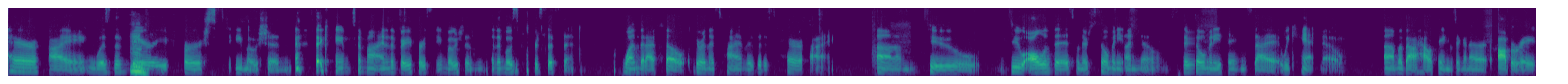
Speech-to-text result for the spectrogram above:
terrifying was the mm. very mm. first emotion that came to mind, and the very first emotion and the most persistent one that I felt during this time is that it's terrifying um, to do all of this when there's so many unknowns there's so many things that we can't know um, about how things are going to operate.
